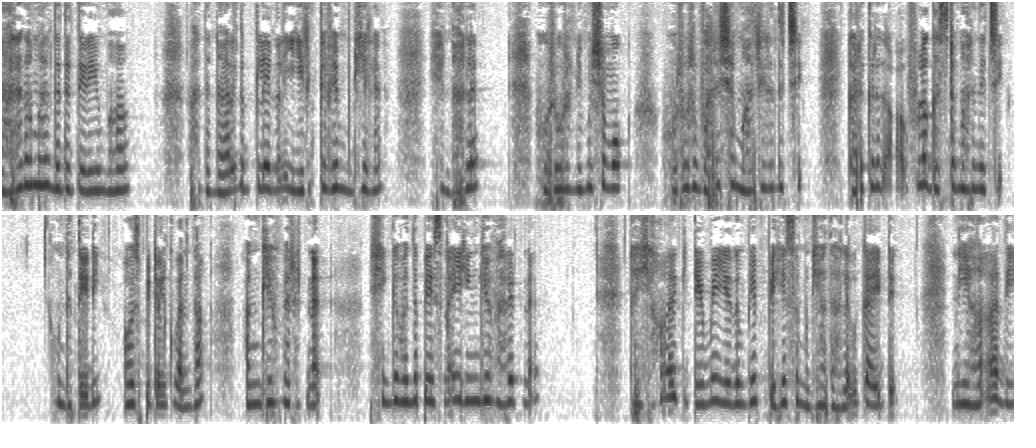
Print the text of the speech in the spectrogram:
நரகமாக இருந்தது தெரியுமா? அந்த நரகத்தில் என்னால் இருக்கவே முடியல. என்னால் ஒரு ஒரு நிமிஷமும் ஒரு ஒரு வருஷம் மாதிரி இருந்துச்சு. கிடக்கிறது அவ்வளோ கஷ்டமாக இருந்துச்சு. உன்னை தேடி ஹாஸ்பிட்டலுக்கு வந்தால் அங்கேயும் விரட்டினேன். இங்கே வந்து பேசினா இங்கேயும் விரட்டினேன். நான் யார்கிட்டேயுமே எதுவுமே பேச முடியாத அளவுக்கு ஆயிட்டு நீ ஆதி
